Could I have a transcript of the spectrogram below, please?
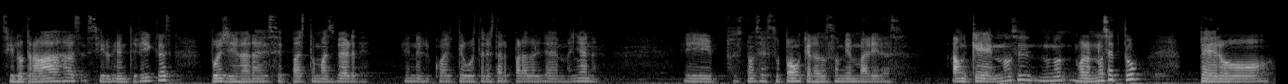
si lo trabajas, si lo identificas, puedes llegar a ese pasto más verde en el cual te gustaría estar parado el día de mañana. Y pues no sé, supongo que las dos son bien válidas. Aunque no sé, bueno, no sé tú, pero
